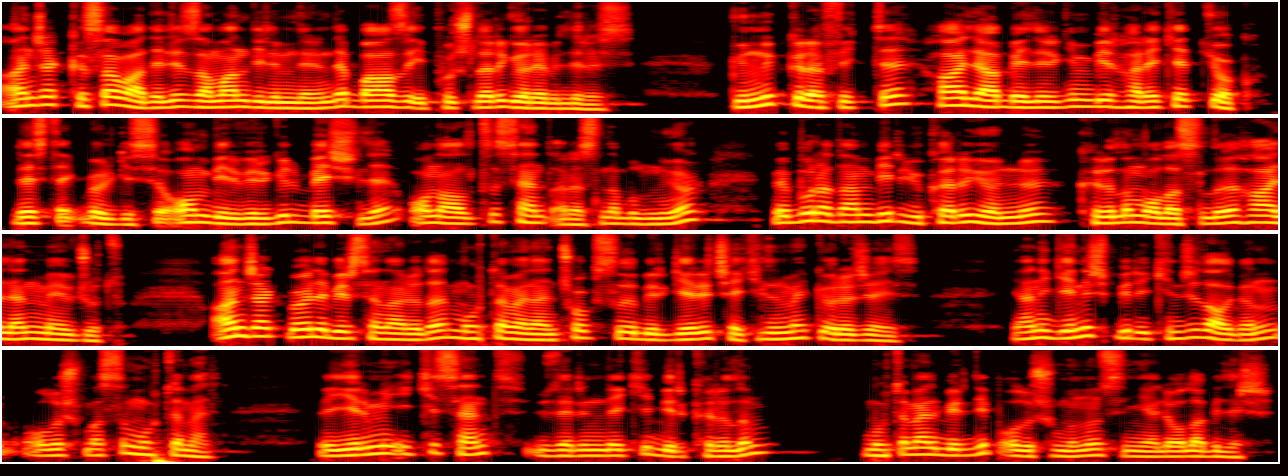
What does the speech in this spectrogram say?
ancak kısa vadeli zaman dilimlerinde bazı ipuçları görebiliriz. Günlük grafikte hala belirgin bir hareket yok. Destek bölgesi 11,5 ile 16 sent arasında bulunuyor ve buradan bir yukarı yönlü kırılım olasılığı halen mevcut. Ancak böyle bir senaryoda muhtemelen çok sığ bir geri çekilme göreceğiz. Yani geniş bir ikinci dalganın oluşması muhtemel ve 22 sent üzerindeki bir kırılım muhtemel bir dip oluşumunun sinyali olabilir.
